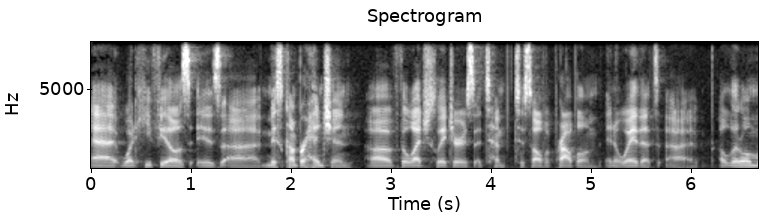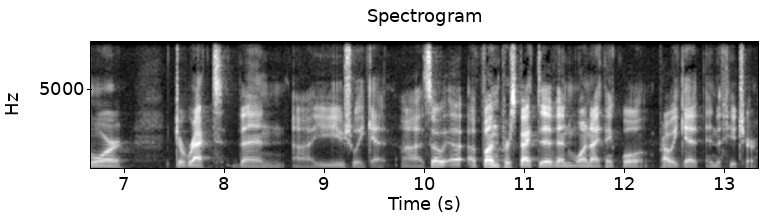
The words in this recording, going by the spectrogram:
at what he feels is a miscomprehension of the legislature's attempt to solve a problem in a way that's uh, a little more direct than uh, you usually get. Uh, so a, a fun perspective and one I think we'll probably get in the future.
